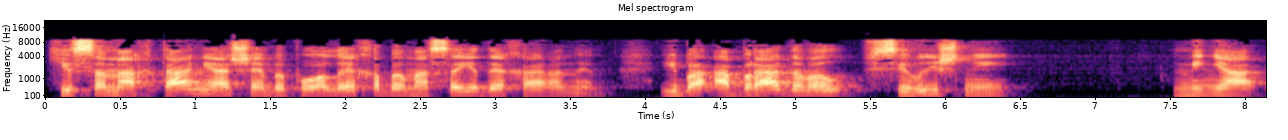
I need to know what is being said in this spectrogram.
Кисамахтани Ашем Бепуалеха Бамасе Едеха Аранен. Ибо обрадовал Всевышний меня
